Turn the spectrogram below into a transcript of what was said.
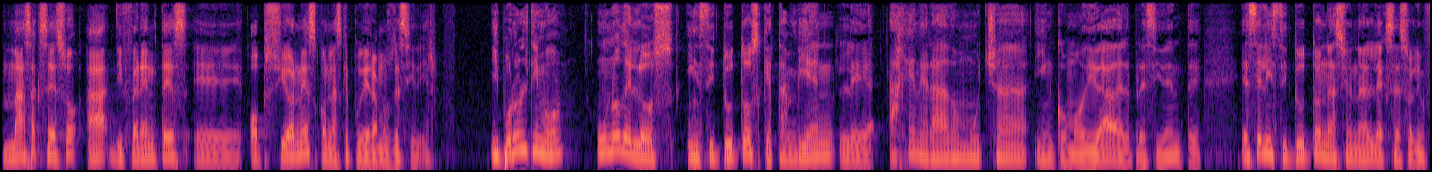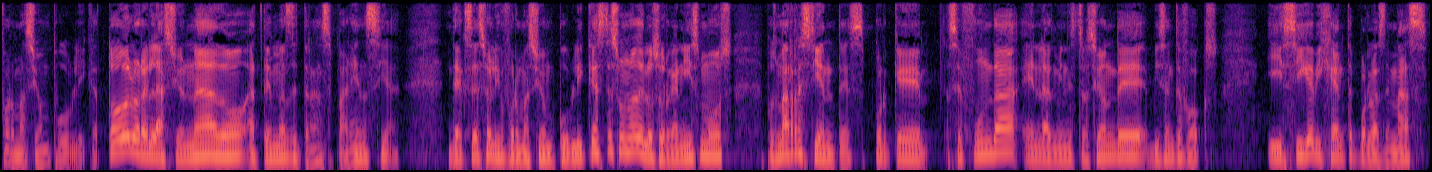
más acceso a diferentes eh, opciones con las que pudiéramos decidir. Y por último, uno de los institutos que también le ha generado mucha incomodidad al presidente es el Instituto Nacional de Acceso a la Información Pública. Todo lo relacionado a temas de transparencia, de acceso a la información pública. Este es uno de los organismos pues, más recientes porque se funda en la administración de Vicente Fox y sigue vigente por las demás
